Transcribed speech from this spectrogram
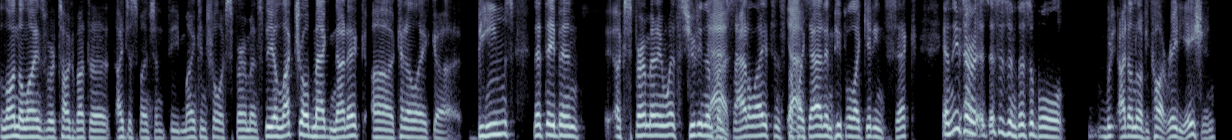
along the lines we're talking about the I just mentioned the mind control experiments, the electromagnetic uh, kind of like uh, beams that they've been experimenting with, shooting them yes. from satellites and stuff yes. like that, and people like getting sick. And these yes. are this is invisible. I don't know if you call it radiation,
